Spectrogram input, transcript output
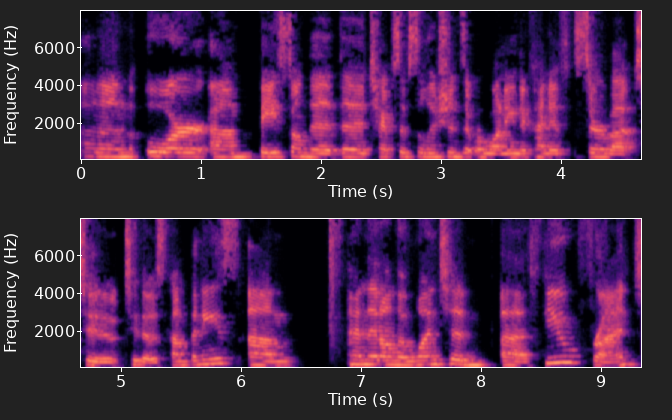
um, or um, based on the, the types of solutions that we're wanting to kind of serve up to, to those companies. Um, and then on the one to uh, few front,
